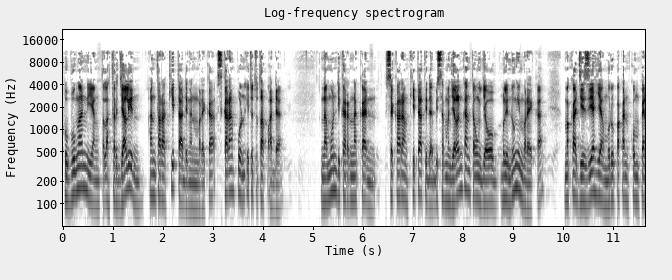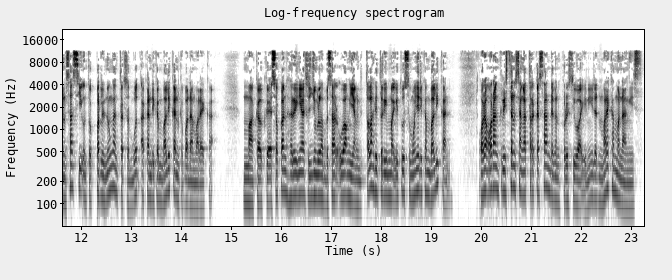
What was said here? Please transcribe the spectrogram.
hubungan yang telah terjalin antara kita dengan mereka sekarang pun itu tetap ada. Namun dikarenakan sekarang kita tidak bisa menjalankan tanggung jawab melindungi mereka, maka jizyah yang merupakan kompensasi untuk perlindungan tersebut akan dikembalikan kepada mereka. Maka keesokan harinya sejumlah besar uang yang telah diterima itu semuanya dikembalikan. Orang-orang Kristen sangat terkesan dengan peristiwa ini dan mereka menangis.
